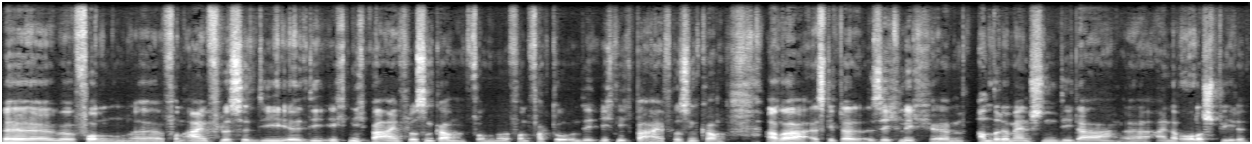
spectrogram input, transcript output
äh, von, äh, von Einflüssen, die, äh, die ich nicht beeinflussen kann, von, von Faktoren, die ich nicht beeinflussen kann. Aber es gibt da sicherlich ähm, andere Menschen, die da äh, eine Rolle spielen.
